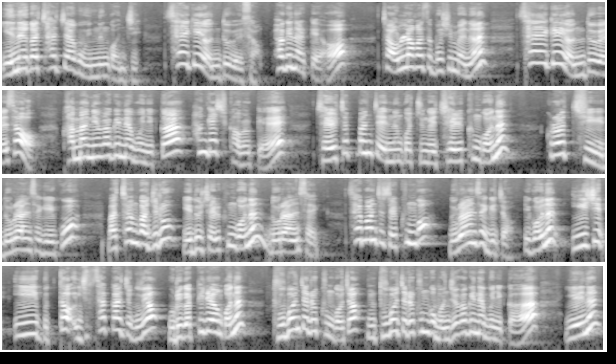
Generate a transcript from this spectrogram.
얘네가 차지하고 있는 건지 세계 연도에서 확인할게요. 자, 올라가서 보시면은 세계 연도에서 가만히 확인해 보니까 한 개씩 가볼게. 제일 첫 번째 있는 것 중에 제일 큰 거는 그렇지 노란색이고 마찬가지로 얘도 제일 큰 거는 노란색. 세 번째 제일 큰 거 노란색이죠. 이거는 22부터 24까지고요. 우리가 필요한 거는 두 번째로 큰 거죠. 그럼 두 번째로 큰 거 먼저 확인해 보니까 얘는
